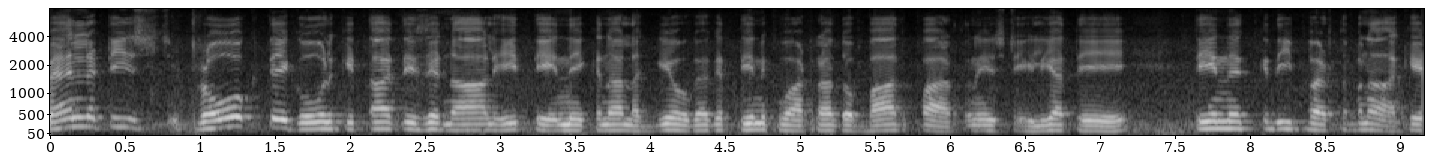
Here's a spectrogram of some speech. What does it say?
ਪੈਨਲਟੀ ਸਟ੍ਰੋਕ ਤੇ ਗੋਲ ਕੀਤਾ ਤੇ ਇਸ ਦੇ ਨਾਲ ਹੀ 3-1 ਨਾਲ ਲੱਗੇ ਹੋ ਗਿਆ ਕਿ ਤਿੰਨ ਕੁਆਟਰਾਂ ਤੋਂ ਬਾਅਦ ਭਾਰਤ ਨੇ ਆਸਟ੍ਰੇਲੀਆ ਤੇ 3-1 ਦੀ ਪਰਤ ਬਣਾ ਕੇ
